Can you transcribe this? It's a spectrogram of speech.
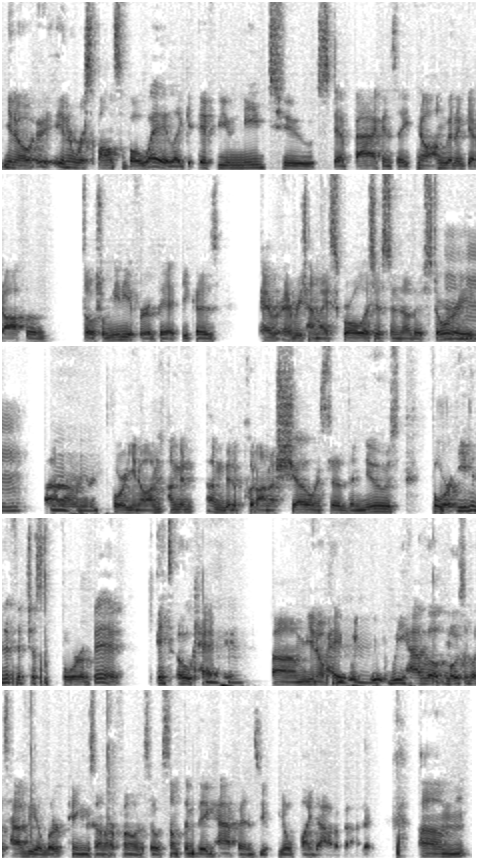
you know, in a responsible way. Like if you need to step back and say, you know, I'm going to get off of social media for a bit because every, every time I scroll, it's just another story. Mhm. Um, Mhm. or you know, I'm, I'm gonna I'm gonna put on a show instead of the news for even if it's just for a bit. It's okay. Mhm. Um, you know, hey, we, we have a, most of us have the alert pings on our phone, so if something big happens, you, you'll find out about it. Um,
